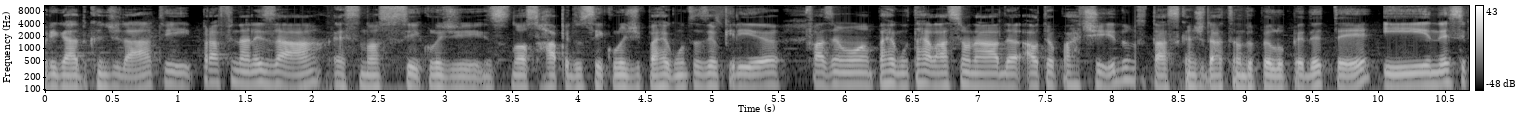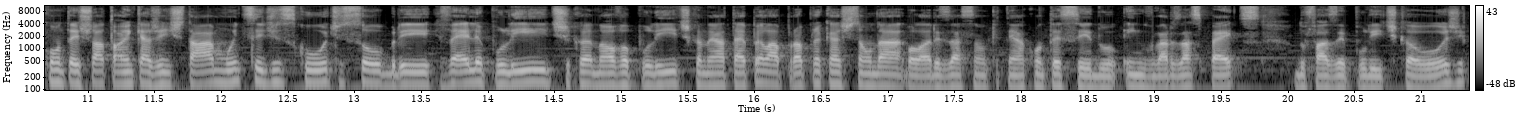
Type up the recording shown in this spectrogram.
Obrigado, candidato. E para finalizar esse nosso ciclo de esse nosso rápido ciclo de perguntas, eu queria fazer uma pergunta relacionada ao teu partido. Tu tá se candidatando pelo PDT e nesse contexto atual em que a gente está, muito se discute sobre velha política, nova política, né? Até pela própria questão da polarização que tem acontecido em vários aspectos do fazer política hoje.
